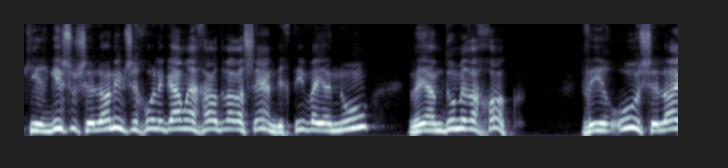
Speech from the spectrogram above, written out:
כי הרגישו שלא נמשכו לגמרי אחר דבר השם, דכתיב וינו ויעמדו מרחוק. ויראו שלא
